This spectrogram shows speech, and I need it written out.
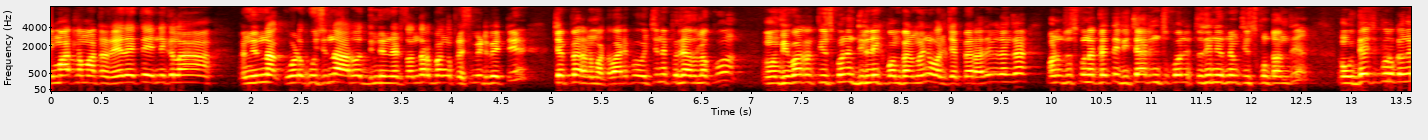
ఈ మాటలు మాట్లాడారు. ఏదైతే ఎన్నికల నిన్న కూడ కూసిందో ఆ రోజు నిన్నటి సందర్భంగా ప్రెస్ మీట్ పెట్టి చెప్పారనమాట వారిపై వచ్చిన ఫిర్యాదులకు వివరణ తీసుకొని ఢిల్లీకి పంపామని వాళ్ళు చెప్పారు. అదేవిధంగా మనం చూసుకున్నట్లయితే విచారించుకొని తుది నిర్ణయం తీసుకుంటుంది. ఉద్దేశపూర్వకంగా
